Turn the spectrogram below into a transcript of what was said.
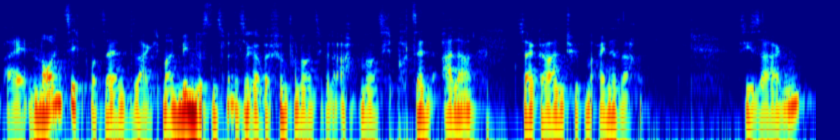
bei 90 Prozent, sage ich mal mindestens, vielleicht sogar bei 95 oder 98 Prozent aller sakralen Typen eine Sache. Sie sagen,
